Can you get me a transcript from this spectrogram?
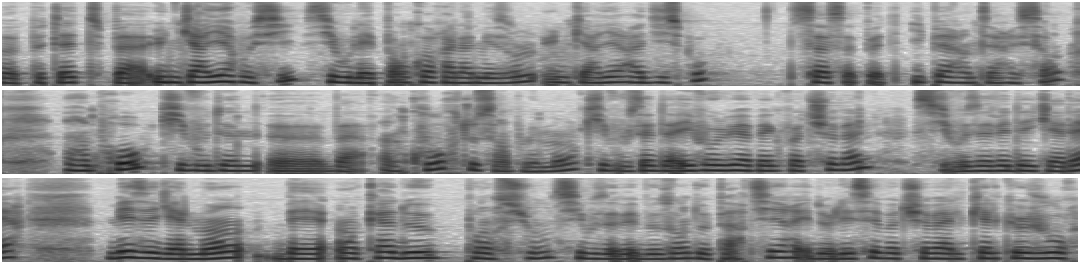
euh, peut-être bah, une carrière aussi, si vous ne l'avez pas encore à la maison, une carrière à dispo. Ça, ça peut être hyper intéressant. Un pro qui vous donne euh, bah, un cours tout simplement, qui vous aide à évoluer avec votre cheval si vous avez des galères, mais également ben, en cas de pension, si vous avez besoin de partir et de laisser votre cheval quelques jours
